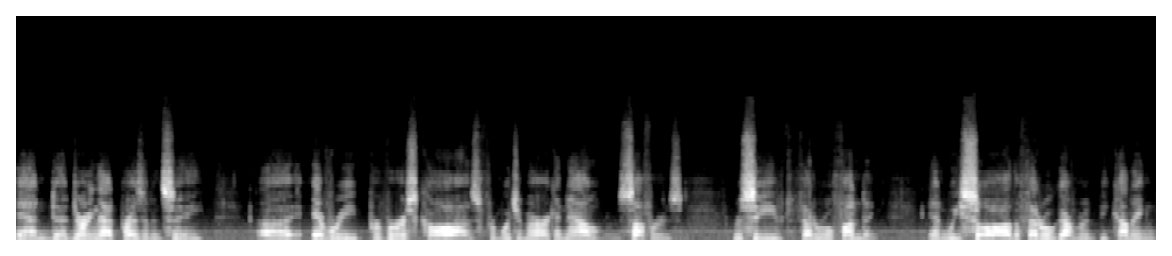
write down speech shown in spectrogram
And uh, during that presidency, uh, every perverse cause from which America now suffers received federal funding. And we saw the federal government becoming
